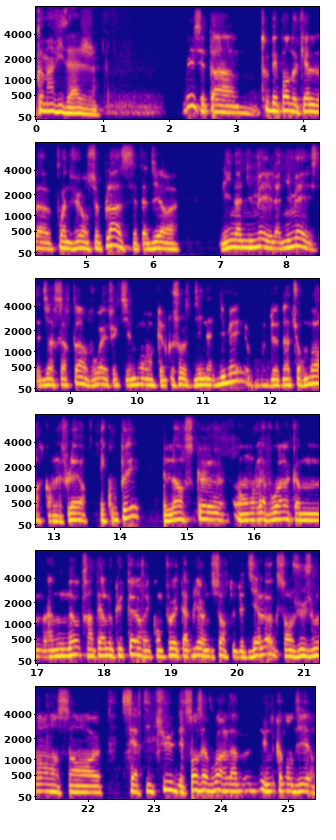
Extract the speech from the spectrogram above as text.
comme un visage? Oui, c'est un. Tout dépend de quel point de vue on se place, c'est-à-dire l'inanimé et l'animé. C'est-à-dire certains voient effectivement quelque chose d'inanimé ou de nature morte quand la fleur est coupée. Lorsque on la voit comme un autre interlocuteur et qu'on peut établir une sorte de dialogue sans jugement, sans euh, certitude et sans avoir la, une, comment dire,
